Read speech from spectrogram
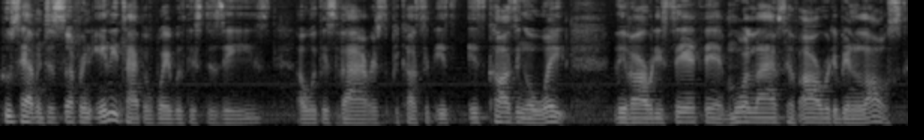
who's having to suffer in any type of way with this disease or with this virus because it's, causing a weight. They've already said that more lives have already been lost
